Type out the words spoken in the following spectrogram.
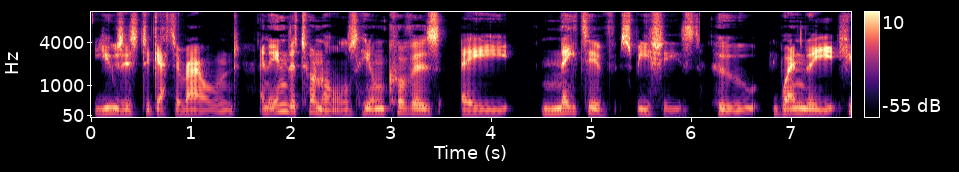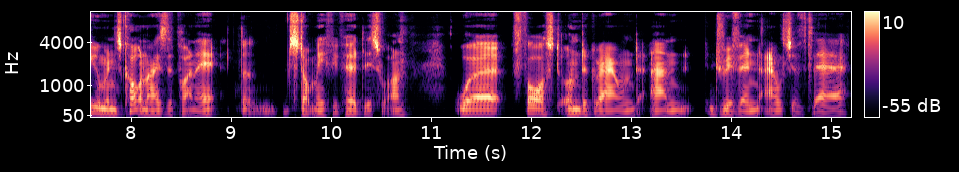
uses to get around. And in the tunnels, he uncovers a native species who, when the humans colonized the planet, stop me if you've heard this one, were forced underground and driven out of their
